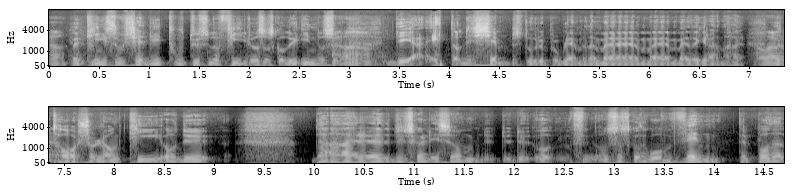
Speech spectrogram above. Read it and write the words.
Ja. Men ting som skjedde i 2004, og så skal du inn og sone ja, ja. Det er et av de kjempestore problemene med, med, med det greiene her. Det, det. det, tar så lang tid, og du det er Du skal liksom du, du, og, og, så skal du gå og vente på det,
